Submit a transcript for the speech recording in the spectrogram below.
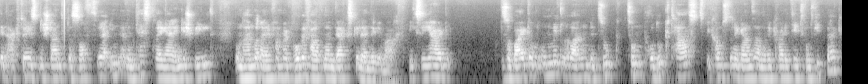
den aktuellsten Stand der Software in einen Testträger eingespielt und haben dann einfach mal Probefahrten am Werksgelände gemacht. Ich sehe halt, sobald du einen unmittelbaren Bezug zum Produkt hast, bekommst du eine ganz andere Qualität von Feedback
